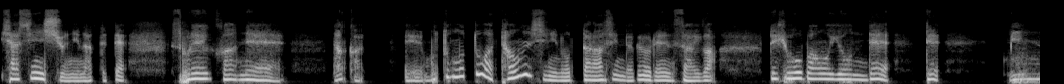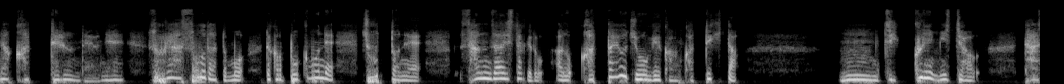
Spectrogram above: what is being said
写真集になってて、それがね、なんか、えー、もともとはタウン誌に載ったらしいんだけど、連載が。で、評判を読んで、で、みんな買ってるんだよね。そりゃそうだと思う。だから僕もね、ちょっとね、散財したけど、あの、買ったよ、上下感買ってきた。うん、じっくり見ちゃう。確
